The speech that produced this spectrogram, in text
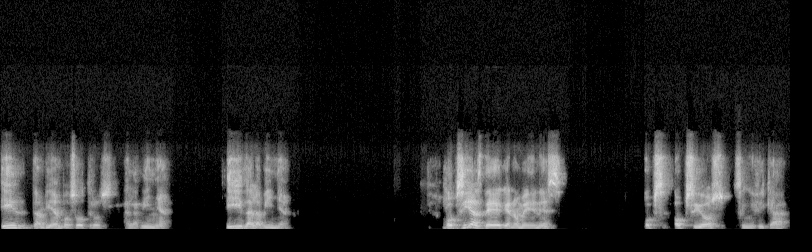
Id también vosotros a la viña. Id a la viña. Opsías de genomenes opsios significa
